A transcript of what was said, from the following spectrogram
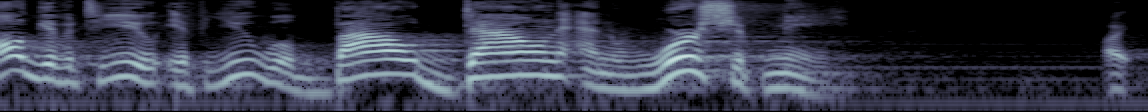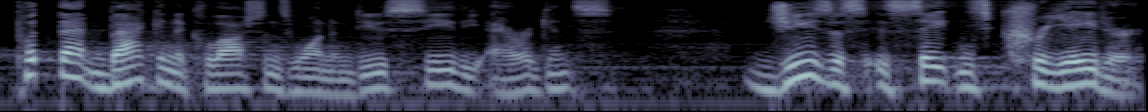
I'll give it to you if you will bow down and worship me. All right, put that back into Colossians 1, and do you see the arrogance? Jesus is Satan's creator.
